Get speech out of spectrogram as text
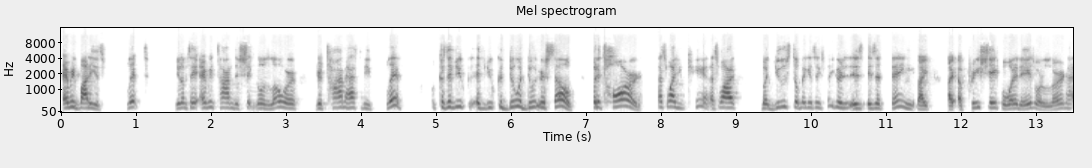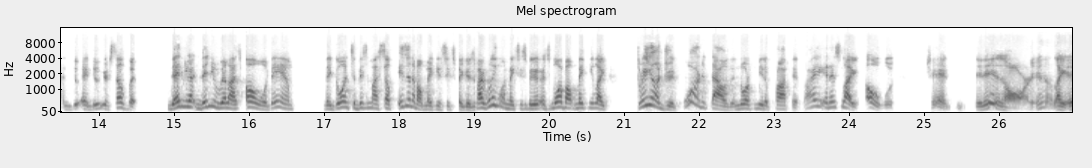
Everybody is flipped. You know what I'm saying? Every time the shit goes lower, your time has to be flipped. Because if you, if you could do it, do it yourself. But it's hard. That's why you can't. That's why, but you still making six figures is, is a thing. Like, like appreciate for what it is or learn how to do and do it yourself. But then you then you realize, oh well, damn, they go into business myself isn't about making six figures. If I really want to make six figures, it's more about making like 300, 400,000 in order for me to profit, right? And it's like, oh well, shit, it is hard. You know? Like it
